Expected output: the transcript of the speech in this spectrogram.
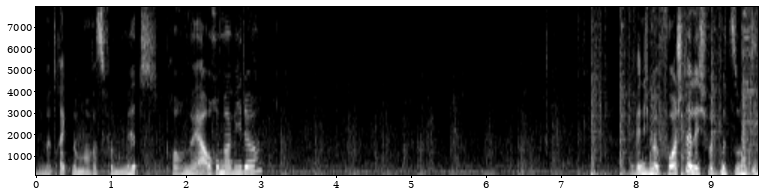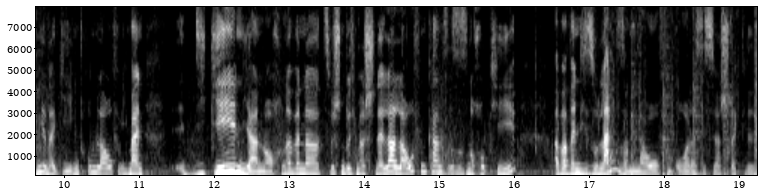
Nehmen wir direkt nochmal was von mit. Brauchen wir ja auch immer wieder. Wenn ich mir vorstelle, ich würde mit so einem Ding in der Gegend rumlaufen. Ich meine, die gehen ja noch, ne? Wenn du zwischendurch mal schneller laufen kannst, ist es noch okay. Aber wenn die so langsam laufen, oh, das ist ja schrecklich.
